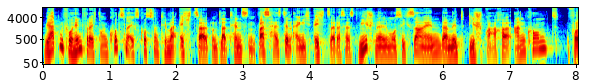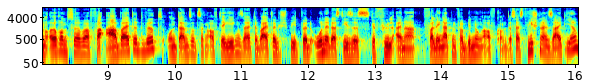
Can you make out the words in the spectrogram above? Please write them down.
Wir hatten vorhin vielleicht noch einen kurzen Exkurs zum Thema Echtzeit und Latenzen. Was heißt denn eigentlich Echtzeit? Das heißt, wie schnell muss ich sein, damit die Sprache ankommt, von eurem Server verarbeitet wird und dann sozusagen auf der Gegenseite weitergespielt wird, ohne dass dieses Gefühl einer verlängerten Verbindung aufkommt? Das heißt, wie schnell seid ihr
